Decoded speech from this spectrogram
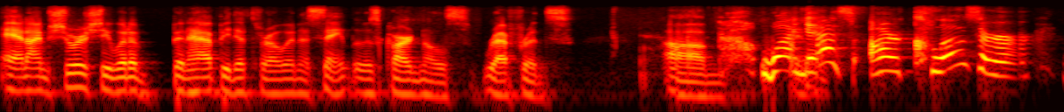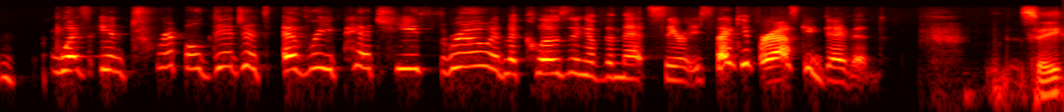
and I'm sure she would have been happy to throw in a St. Louis Cardinals reference. Um, well, and- yes, our closer was in triple digits every pitch he threw in the closing of the Mets series. Thank you for asking, David. See,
